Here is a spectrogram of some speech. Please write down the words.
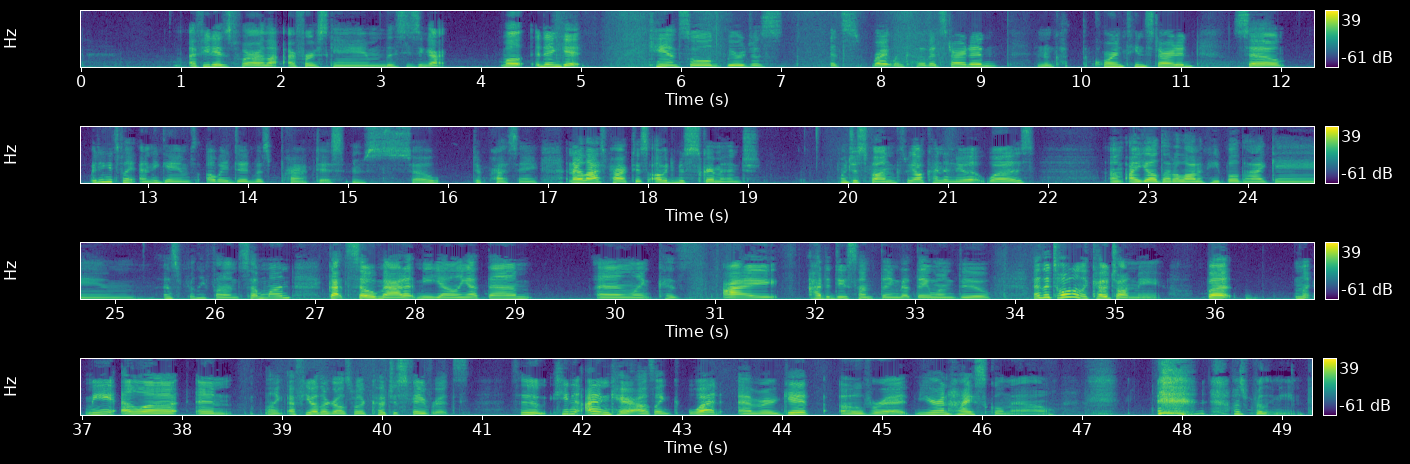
a few days before our our first game, the season got well, it didn't get canceled. We were just it's right when COVID started and when quarantine started, so we didn't get to play any games. All we did was practice. It was so depressing. And our last practice, all we did was scrimmage, which is fun because we all kind of knew it was. Um, I yelled at a lot of people that game. It was really fun. Someone got so mad at me yelling at them, and like, cause I had to do something that they to do, and they told on the coach on me. But like me, Ella, and like a few other girls were the coach's favorites. So he didn't, I didn't care. I was like, whatever, get over it. You're in high school now. I was really mean.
